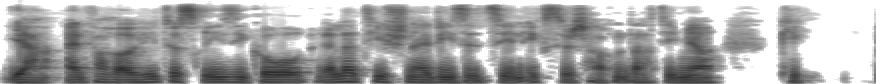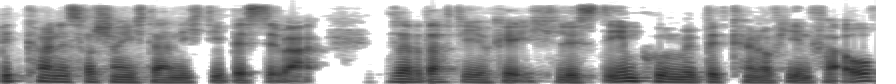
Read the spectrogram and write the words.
ja, einfach erhöhtes Risiko, relativ schnell diese 10x zu schaffen, dachte ich mir, okay, Bitcoin ist wahrscheinlich da nicht die beste Wahl. Deshalb dachte ich, okay, ich löse den Pool mit Bitcoin auf jeden Fall auf.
